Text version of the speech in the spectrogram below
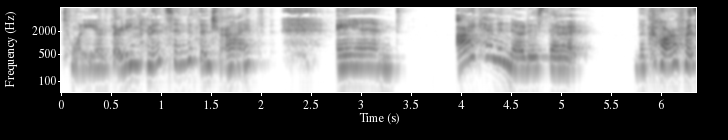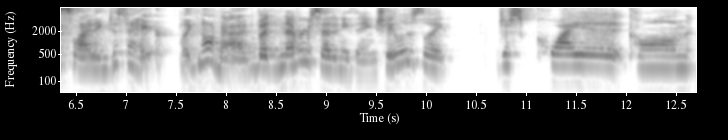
20 or 30 minutes into the drive. And I kind of noticed that the car was sliding just a hair, like not bad. But never said anything. Shayla's like just quiet, calm.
